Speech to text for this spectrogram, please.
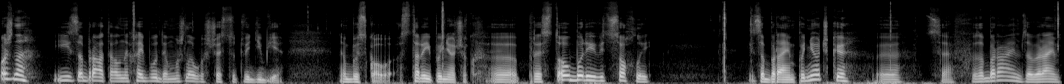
можна її забрати, але нехай буде, можливо, щось тут відіб'є. Не обов'язково. Старий пеньочок е, при стовбурі відсохлий. І забираємо пеньочки. Е, це забираємо, забираємо.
